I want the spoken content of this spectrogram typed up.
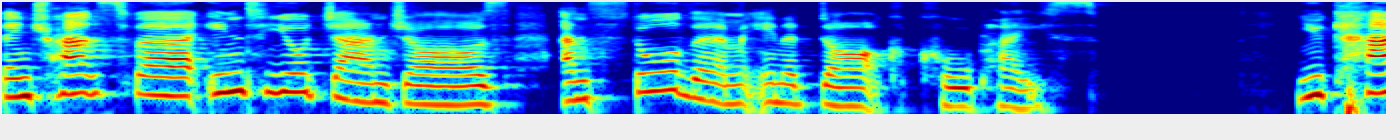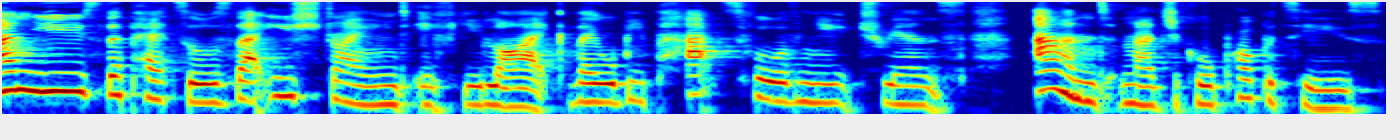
then transfer into your jam jars and store them in a dark, cool place. You can use the petals that you strained if you like. They will be packed full of nutrients and magical properties.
